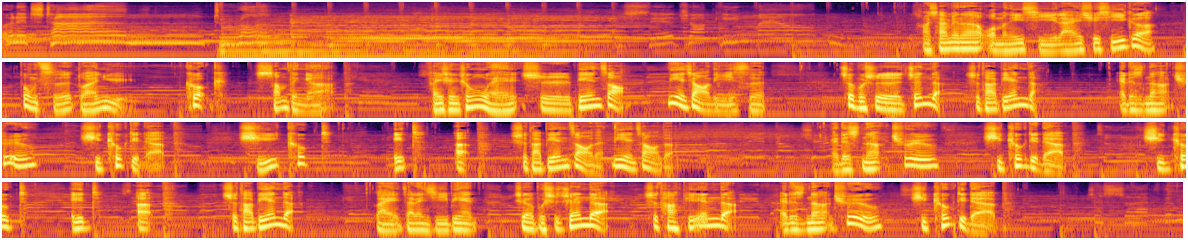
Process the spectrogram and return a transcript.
when it's time to run 好，下面呢，我们一起来学习一个动词短语，cook something up，翻译成中文是编造、捏造的意思。这不是真的，是他编的。It is not true. She cooked it up. She cooked it up，是他编造的、捏造的。It is not true. She cooked it up. She cooked it up，是他编的。来，再练习一遍。这不是真的，是他编的。It is not true. She cooked it up.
